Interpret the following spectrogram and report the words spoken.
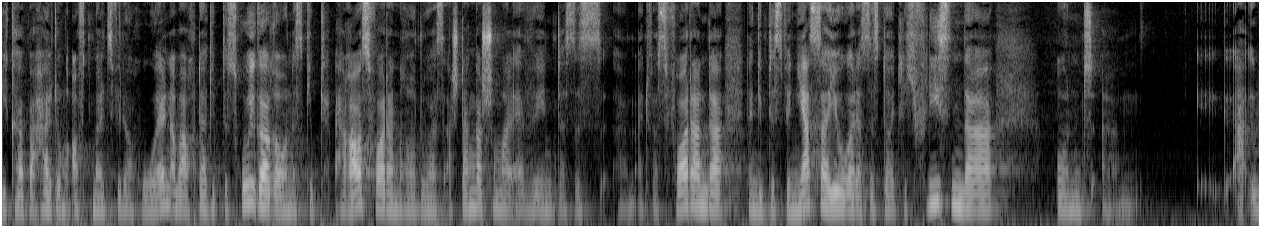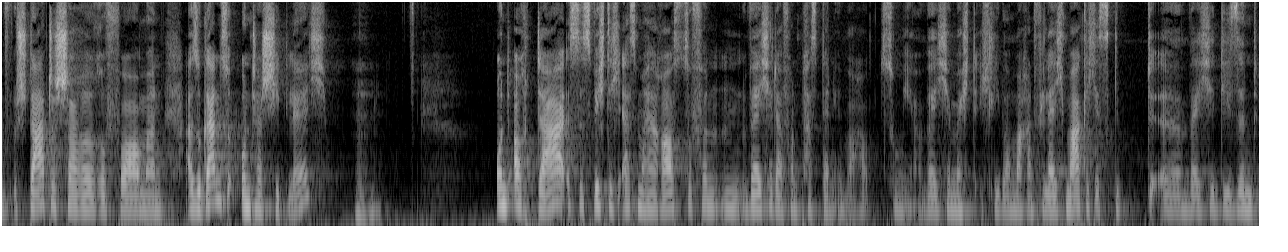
die Körperhaltung oftmals wiederholen. Aber auch da gibt es ruhigere und es gibt herausforderndere. Du hast Ashtanga schon mal erwähnt, das ist ähm, etwas fordernder. Dann gibt es Vinyasa-Yoga, das ist deutlich fließender und ähm, äh, statischere Reformen. Also ganz unterschiedlich. Und auch da ist es wichtig, erstmal herauszufinden, welche davon passt denn überhaupt zu mir? Welche möchte ich lieber machen? Vielleicht mag ich, es gibt äh, welche, die sind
